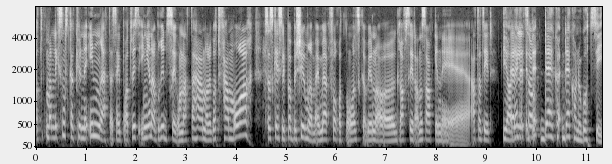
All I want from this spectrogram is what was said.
at, man liksom skal kunne innrette seg på at hvis ingen har brydd seg om dette her når det har gått fem år, så skal jeg slippe å bekymre meg mer for at noen skal begynne å grafse i denne saken i ettertid. Ja, det, sånn? det, det, det, kan du godt si.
